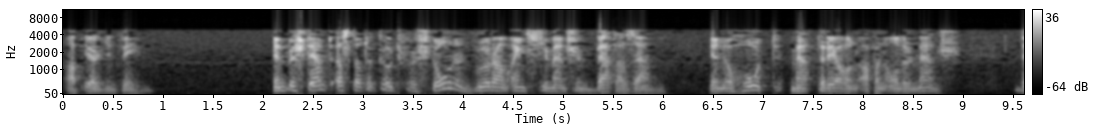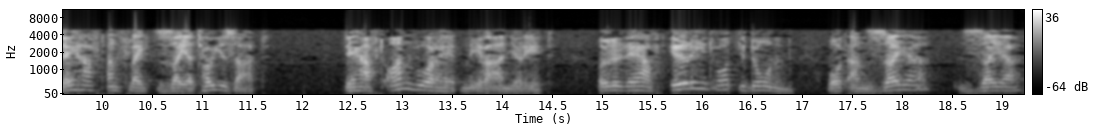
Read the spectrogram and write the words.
op irgendwem. En bestemd is dat ook goed verstaan, waarom einste mensen beter zijn, in de hoot materialen op een ander mens. Die heeft aan vielleicht zeer teuer gesagt, die heeft Antwoorden über angeredet, oder die heeft irgendwas gedaan, wat an zeer, zeer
